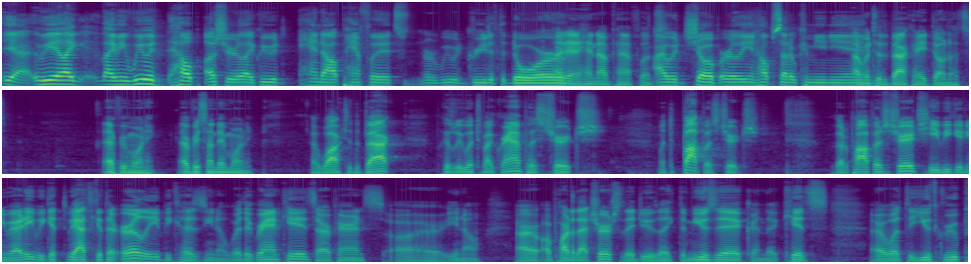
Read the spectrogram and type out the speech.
Yeah, we like. I mean, we would help usher. Like, we would hand out pamphlets, or we would greet at the door. I didn't hand out pamphlets. I would show up early and help set up communion. I went to the back and ate donuts every morning, every Sunday morning. I walked to the back because we went to my grandpa's church, went to Papa's church. We go to Papa's church. He be getting ready. We get we have to get there early because you know we're the grandkids. Our parents are you know are a part of that church. So they do like the music and the kids or what the youth group.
